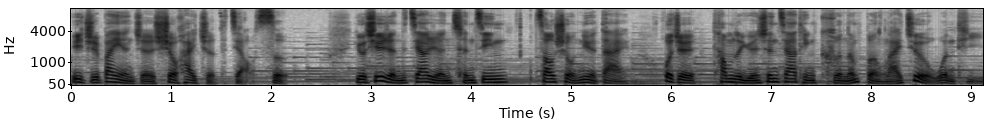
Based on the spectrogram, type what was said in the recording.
一直扮演着受害者的角色。有些人的家人曾经遭受虐待，或者他们的原生家庭可能本来就有问题，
